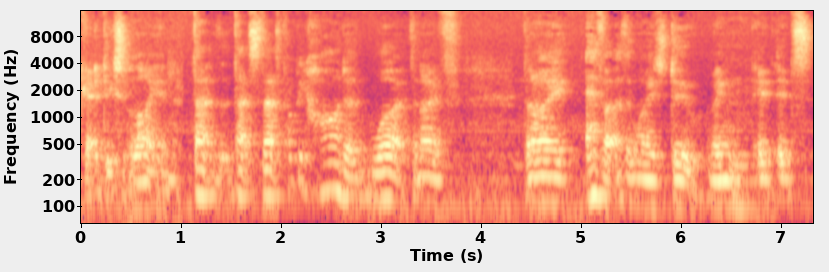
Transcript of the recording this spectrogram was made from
get a decent lie in that that's that's probably harder work than I've than I ever otherwise do. I mean, Mm. it, it's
